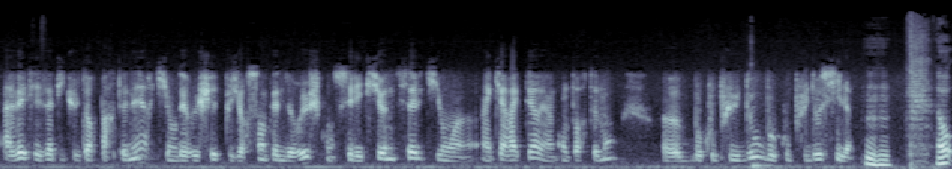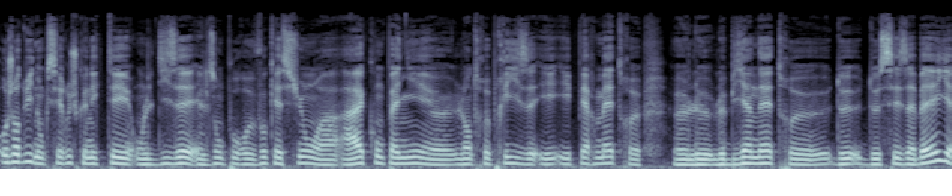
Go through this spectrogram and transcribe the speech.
avec les apiculteurs partenaires qui ont des ruchers de plusieurs centaines de ruches qu'on sélectionne celles qui ont un caractère et un comportement euh, beaucoup plus doux, beaucoup plus docile. Mhm. Alors aujourd'hui, donc ces ruches connectées, on le disait, elles ont pour vocation à, accompagner euh, l'entreprise et, et, permettre euh, le, bien-être de, ces abeilles.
